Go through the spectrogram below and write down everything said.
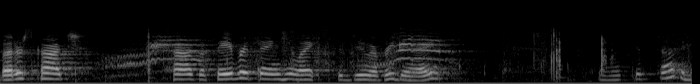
Butterscotch has a favorite thing he likes to do every day. So let's get started.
